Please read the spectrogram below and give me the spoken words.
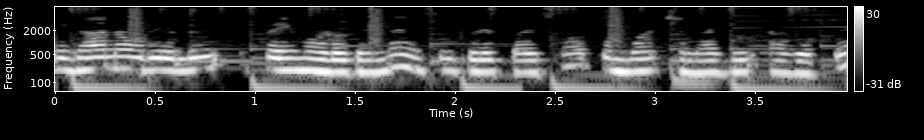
ನಿಧಾನ ಉರಿಯಲ್ಲಿ ಫ್ರೈ ಮಾಡೋದ್ರಿಂದ ಹೆಸರು ಬೇಳೆ ಪಾಯಸ ತುಂಬಾ ಚೆನ್ನಾಗಿ ಆಗುತ್ತೆ.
